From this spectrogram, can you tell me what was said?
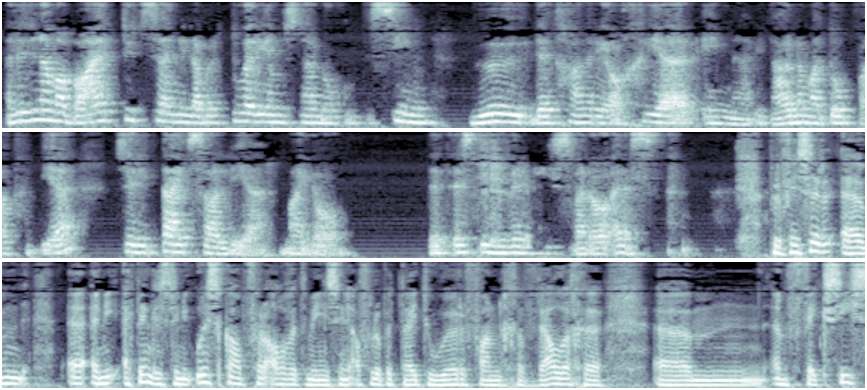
hulle doen nou maar baie toetse in die laboratoriums nou nog om te sien hoe dit gaan reageer en uh, dit hou nou maar dop wat gebeur. So die tyd sal leer, maar ja dit is die nuwe nuus wat daar is. Professor, ehm um, in die, ek dink dit is in die Oos-Kaap veral wat mense in die afgelope tyd hoor van geweldige ehm um, infeksies,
